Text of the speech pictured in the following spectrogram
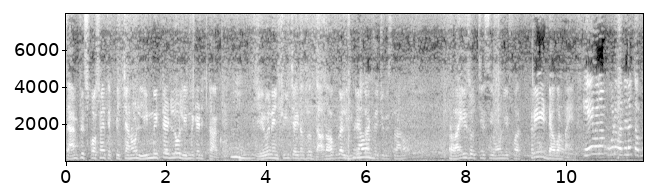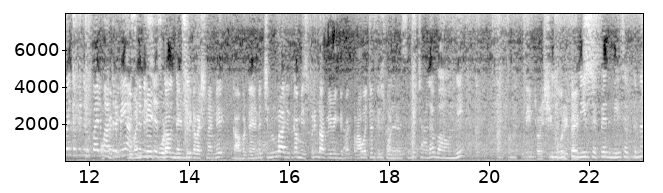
శాంపిల్స్ కోసమే తెప్పించాను. లిమిటెడ్లో లిమిటెడ్ స్టాక్ ఈ రోజు నేను చూపించే ఐటమ్స్లో దాదాపుగా లిమిటెడ్. స్టాక్ చూపిస్తున్నాను. ప్రైస్ వచ్చేసి only for three double nine కేవలం మూడు వందల తొంభై తొమ్మిది రూపాయలు మాత్రమే అసలు ఇవన్నీ మిస్ కూడా చేసుకోవద్దండి. మిక్స్డ్ కలెక్షన్ అండి. కాబట్టి చిన్న జితగా మిస్ ప్రింట్ ఆర్ వీవింగ్ డిఫెక్ట్ రావచ్చు తీసుకోండి చాలా బాగుంది. దీంట్లో మీరు చెప్పేది మీరు చెప్తున్నా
